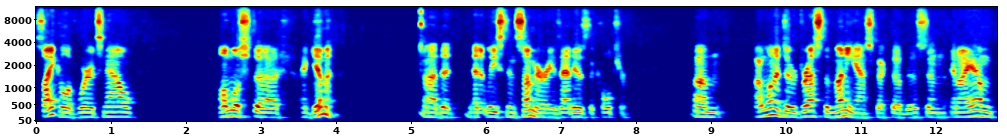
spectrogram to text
cycle of where it's now almost uh, a given uh, that, that at least in some areas, that is the culture. Um, I wanted to address the money aspect of this, and, and I am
